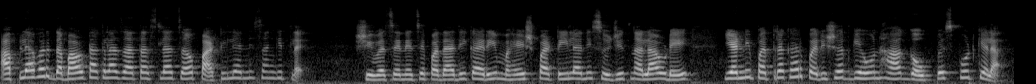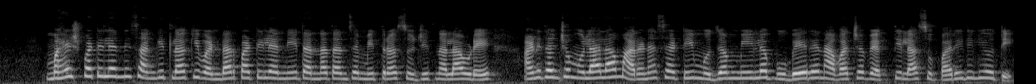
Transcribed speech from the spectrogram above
आपल्यावर दबाव टाकला जात असल्याचं पाटील यांनी सांगितलंय. शिवसेनेचे पदाधिकारी महेश पाटील आणि सुजित नलावडे यांनी पत्रकार परिषद घेऊन हा गौप्यस्फोट केला. महेश पाटील यांनी सांगितलं की वंडार पाटील यांनी त्यांना त्यांचे मित्र सुजित नलावडे आणि त्यांच्या मुलाला मारण्यासाठी मुजम्मिल बुबेरे नावाच्या व्यक्तीला सुपारी दिली होती.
